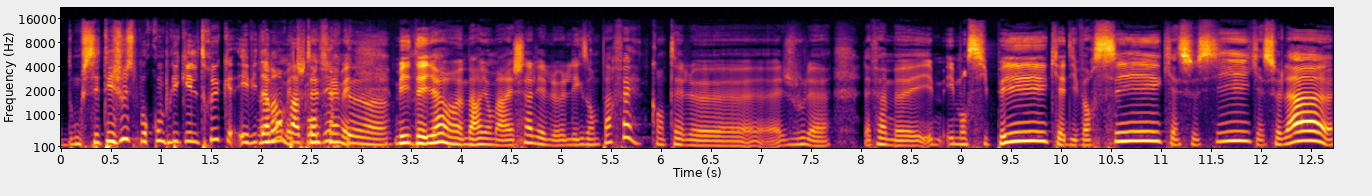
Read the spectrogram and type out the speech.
Donc c'était juste pour compliquer le truc, évidemment, mais pas pour dire mais, que... mais d'ailleurs, euh, Marion Maréchal est l'exemple parfait. Quand elle, euh, elle joue la, femme euh, émancipée, qui a divorcé, qui a ceci, qui a cela.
